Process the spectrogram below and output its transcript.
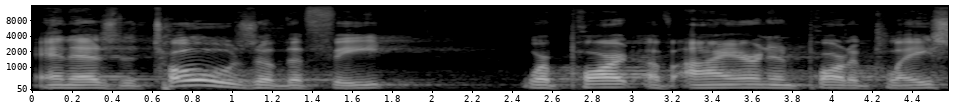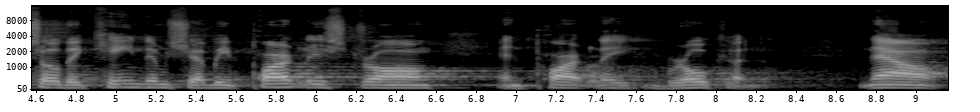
And as the toes of the feet were part of iron and part of clay, so the kingdom shall be partly strong and partly broken. Now,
